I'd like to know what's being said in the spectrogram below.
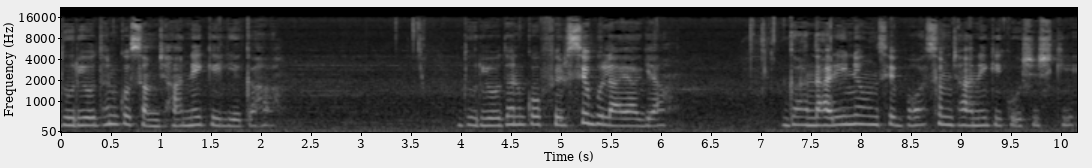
दुर्योधन को समझाने के लिए कहा। दुर्योधन को फिर से बुलाया गया। गांधारी ने उनसे बहुत समझाने की कोशिश की,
